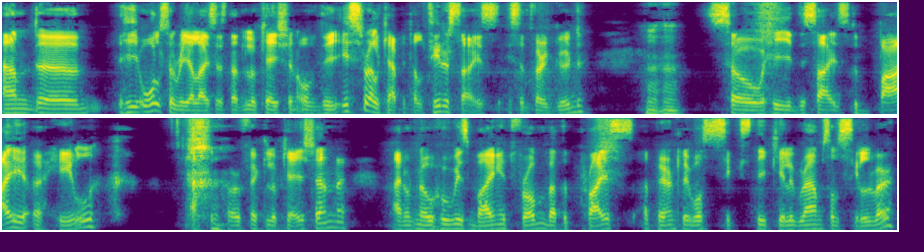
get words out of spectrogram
And uh, he also realizes that the location of the Israel capital, Tirzah, is, isn't very good. So he decides to buy a hill at the perfect location. I don't know who is buying it from, but the price apparently was 60 kilograms of silver.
